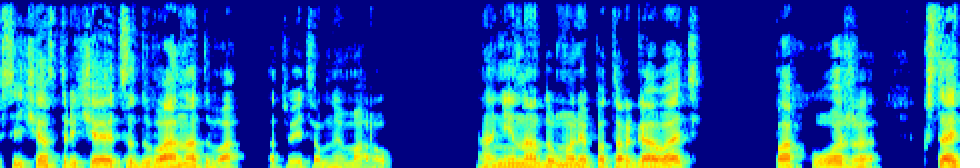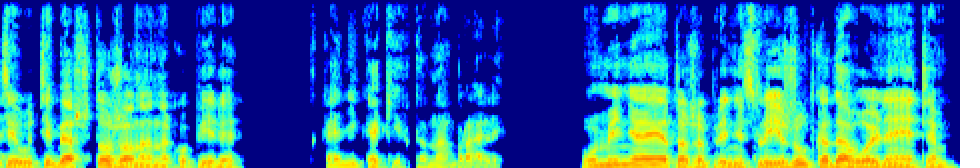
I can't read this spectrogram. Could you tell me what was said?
Сейчас встречаются два на два, ответил мне Марл. Они надумали поторговать? Похоже. Кстати, у тебя что жены накупили? Ткани каких-то набрали. У меня это же принесли и жутко довольны этим.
